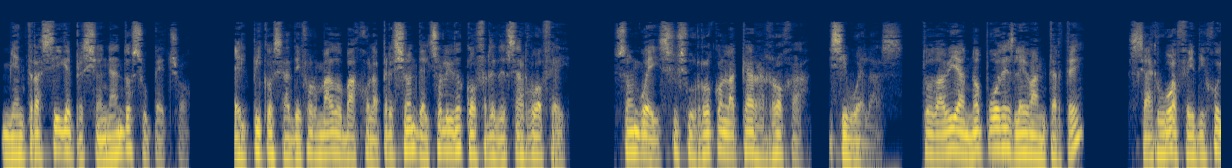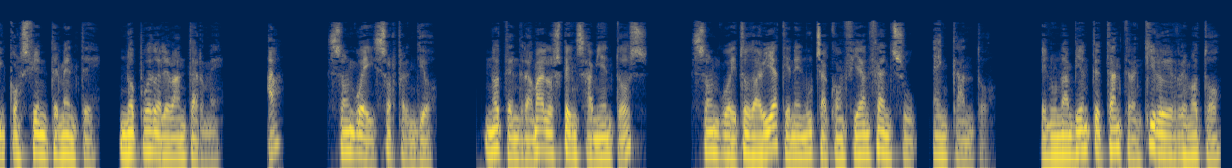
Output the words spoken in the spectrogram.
mientras sigue presionando su pecho. El pico se ha deformado bajo la presión del sólido cofre de Sarruofei. Songwei susurró con la cara roja, si vuelas, ¿todavía no puedes levantarte? Sarruofei dijo inconscientemente, no puedo levantarme. Ah. Songwei sorprendió. ¿No tendrá malos pensamientos? Songwei todavía tiene mucha confianza en su encanto. En un ambiente tan tranquilo y remoto,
